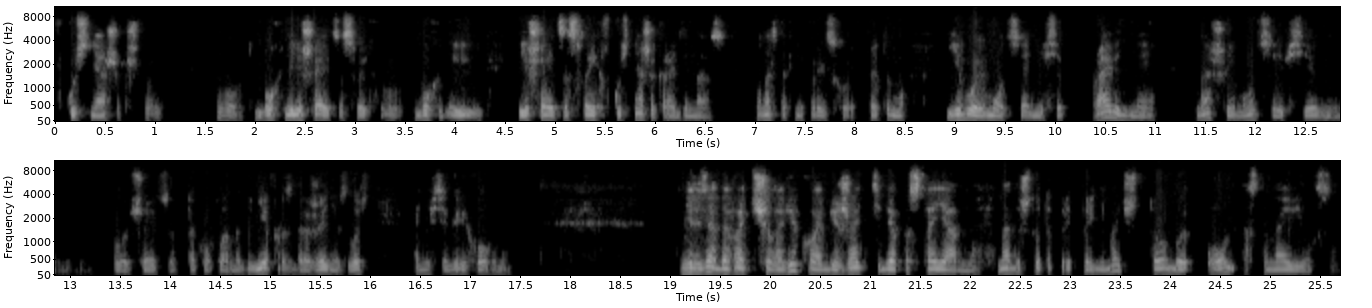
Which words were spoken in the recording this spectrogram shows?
вкусняшек, что ли. Вот. Бог не лишается своих, Бог лишается своих вкусняшек ради нас. У нас так не происходит. Поэтому его эмоции, они все праведные, наши эмоции все получаются такого плана. Гнев, раздражение, злость, они все греховные. Нельзя давать человеку обижать тебя постоянно. Надо что-то предпринимать, чтобы он остановился.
